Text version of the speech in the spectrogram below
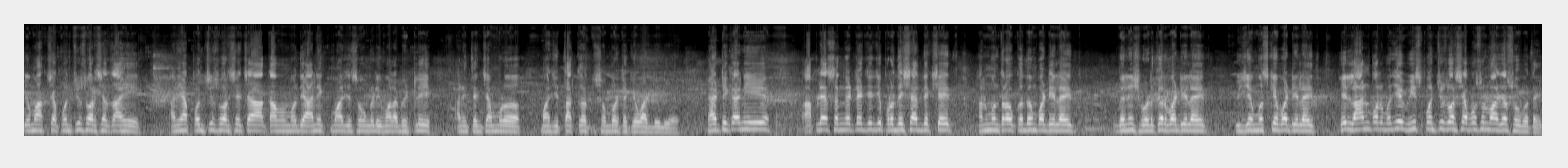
ते मागच्या पंचवीस वर्षाचा आहे. आणि ह्या पंचवीस वर्षाच्या कामामध्ये अनेक माझे सवंगडी मला भेटले आणि त्यांच्यामुळं माझी ताकद शंभर टक्के वाढलेली आहे. ह्या ठिकाणी आपल्या संघटनेचे जे प्रदेशाध्यक्ष आहेत हनुमंतराव कदम पाटील आहेत गणेश वडकर पाटील आहेत विजय मस्के पाटील आहेत. हे लहानपण म्हणजे वीस पंचवीस वर्षापासून माझ्यासोबत आहेत.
